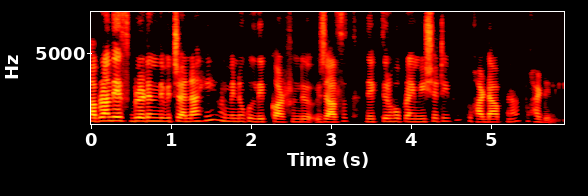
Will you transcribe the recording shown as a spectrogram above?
ਖਬਰਾਂ ਦੇ ਇਸ ਬੁਲੇਟਿਨ ਦੇ ਵਿੱਚ ਇੰਨਾ ਹੀ। ਹੁਣ ਮੈਨੂੰ ਕੁਲਦੀਪ ਕੌਰ ਨੂੰ ਦਿਓ ਇਜਾਜ਼ਤ। ਦੇਖਦੇ ਰਹੋ ਪ੍ਰਾਈਮ ਏਸ਼ੀਆ ਟੀਵੀ ਤੁਹਾਡਾ ਆਪਣਾ, ਤੁਹਾਡੇ ਲਈ।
